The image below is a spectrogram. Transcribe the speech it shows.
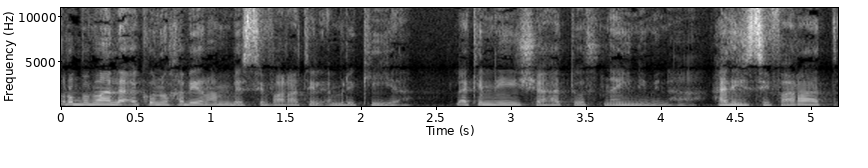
ربما لا أكون خبيرا بالسفارات الأمريكية لكني شاهدت اثنين منها. هذه السفارات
